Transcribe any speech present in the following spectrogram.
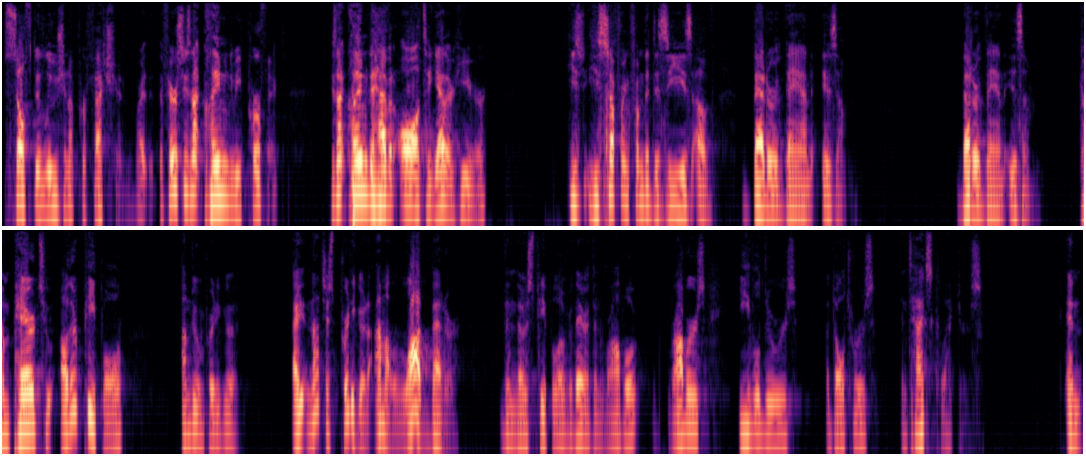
self delusion of perfection. Right? The Pharisee's not claiming to be perfect. He's not claiming to have it all together here. He's, he's suffering from the disease of better than ism. Better than ism. Compared to other people, I'm doing pretty good. I, not just pretty good, I'm a lot better than those people over there, than robber, robbers, evildoers, adulterers, and tax collectors. And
